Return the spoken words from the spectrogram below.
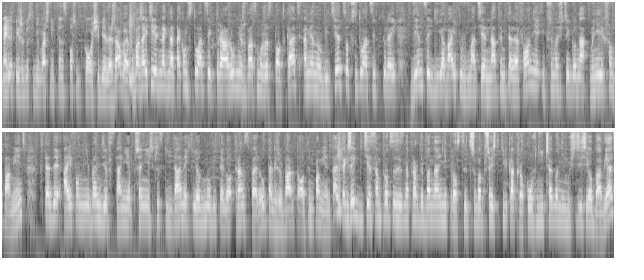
Najlepiej, żeby sobie właśnie w ten sposób koło siebie leżały. Uważajcie jednak na taką sytuację, która również Was może spotkać, a mianowicie co w sytuacji, w której więcej gigabajtów macie na tym telefonie i przenosicie go na mniejszą pamięć, wtedy iPhone nie będzie w stanie przenieść wszystkich danych i odmówi tego transferu, także warto o tym pamiętać. Także jak widzicie, sam proces jest naprawdę banalnie prosty, trzeba przejść kilka kroków, niczego nie musicie się obawiać.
